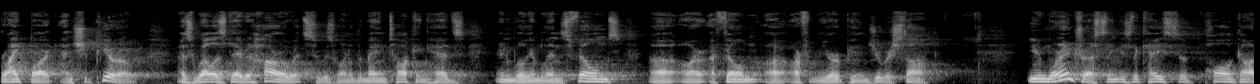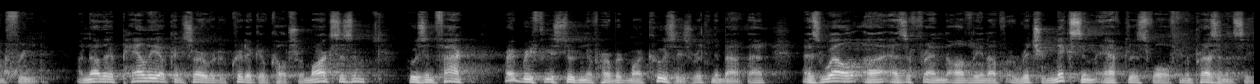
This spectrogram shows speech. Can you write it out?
Breitbart and Shapiro, as well as David Horowitz, who was one of the main talking heads in William Lind's films, uh, are a film uh, are from European Jewish stock. Even more interesting is the case of Paul Gottfried, another paleo-conservative critic of cultural Marxism, who's in fact very briefly a student of Herbert Marcuse, written about that, as well uh, as a friend, oddly enough, of Richard Nixon after his fall from the presidency.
